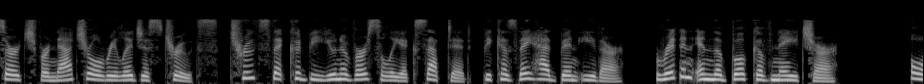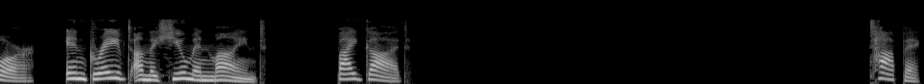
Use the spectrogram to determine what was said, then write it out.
search for natural religious truths, truths that could be universally accepted, because they had been either written in the book of nature or engraved on the human mind by God. Topic.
